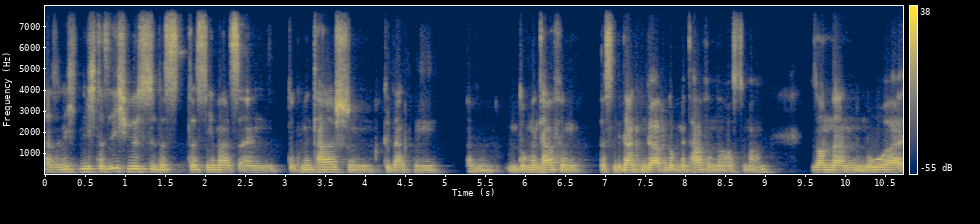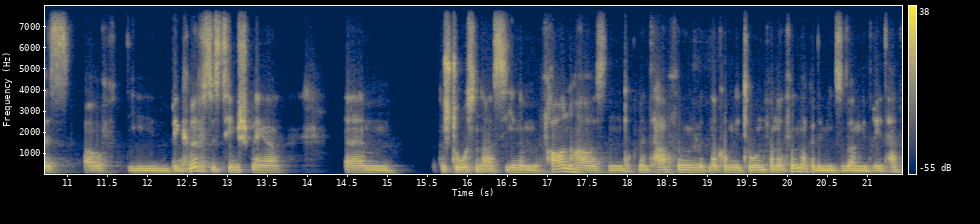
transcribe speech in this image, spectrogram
Also nicht, nicht dass ich wüsste, dass, dass jemals einen dokumentarischen Gedanken, also einen Dokumentarfilm, dass es einen Gedanken gab, einen Dokumentarfilm daraus zu machen, sondern Nora ist auf den Begriff Systemsprenger ähm, gestoßen, als sie in einem Frauenhaus einen Dokumentarfilm mit einer Kommilitonin von der Filmakademie zusammengedreht hat.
